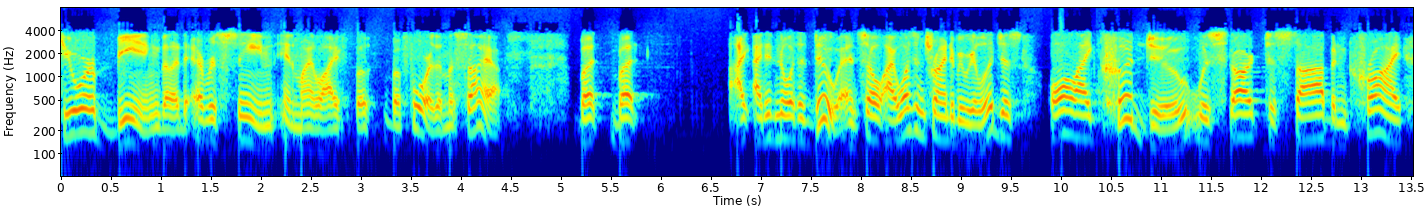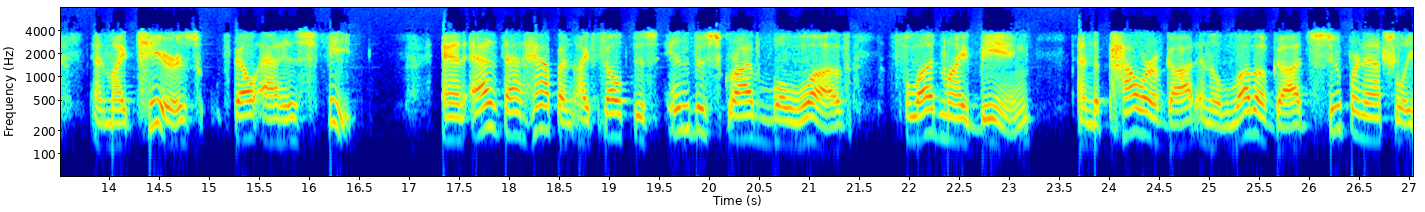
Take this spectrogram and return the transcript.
pure being that I'd ever seen in my life before, the Messiah. But but I, I didn't know what to do, and so I wasn't trying to be religious. All I could do was start to sob and cry, and my tears fell at his feet. And as that happened, I felt this indescribable love flood my being, and the power of God and the love of God supernaturally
